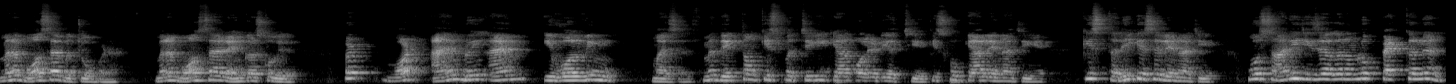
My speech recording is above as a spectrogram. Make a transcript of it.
मैंने बहुत सारे बच्चों को पढ़ा मैंने बहुत सारे रैंकर्स को भी but what I am doing I am evolving myself मैं देखता हूँ किस बच्चे की क्या क्वालिटी अच्छी है, किसको क्या लेना चाहिए, किस तरीके से लेना चाहिए। वो सारी चीज़ें अगर हम लोग पैक कर लें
